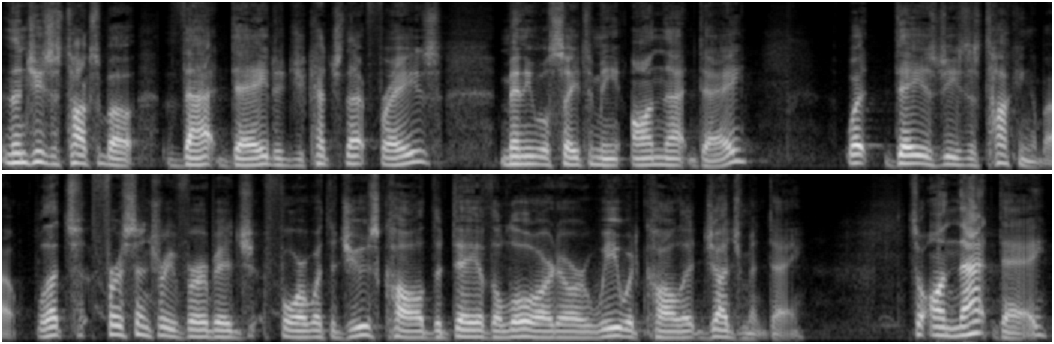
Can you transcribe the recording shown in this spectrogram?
And then Jesus talks about that day. Did you catch that phrase? Many will say to me, on that day. What day is Jesus talking about? Well, that's first century verbiage for what the Jews called the day of the Lord, or we would call it Judgment Day. So on that day,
